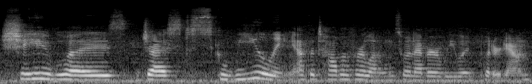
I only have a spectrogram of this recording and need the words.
she was just squealing at the top of her lungs whenever we would put her down.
